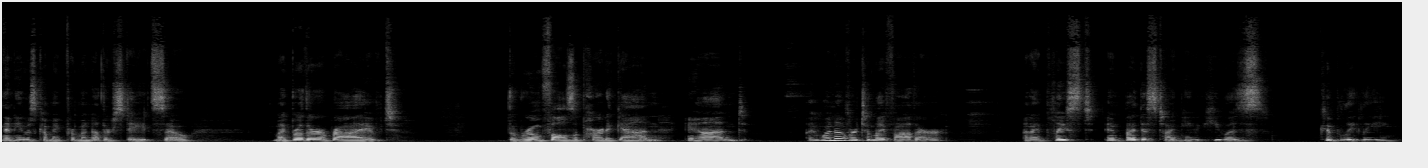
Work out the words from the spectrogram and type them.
And he was coming from another state. So, my brother arrived. The room falls apart again. And I went over to my father and I placed, and by this time he, he was completely,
